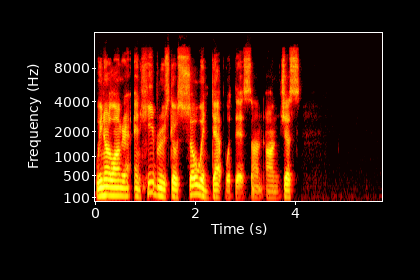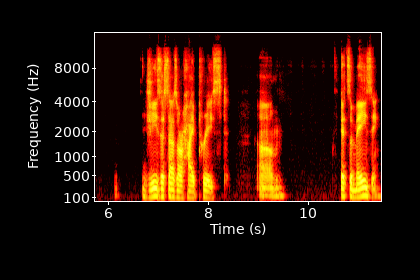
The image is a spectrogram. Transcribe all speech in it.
We no longer, and Hebrews goes so in depth with this on, on just Jesus as our high priest. Um, it's amazing.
